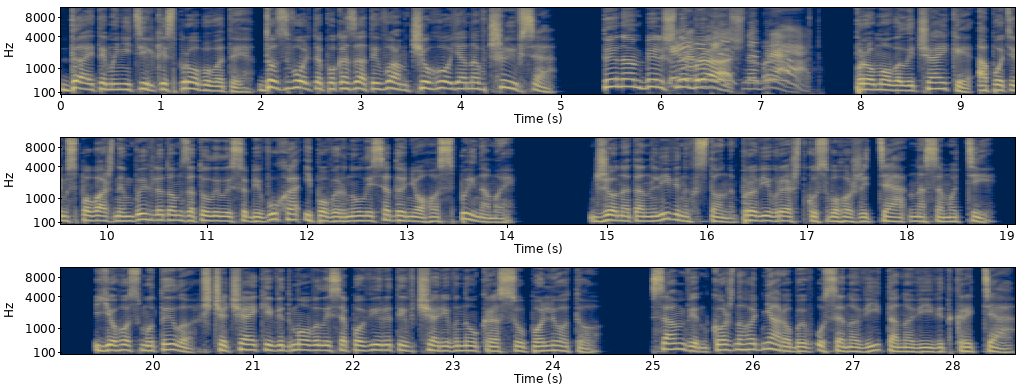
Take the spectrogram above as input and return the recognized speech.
Дайте мені тільки спробувати, дозвольте показати вам, чого я навчився. Ти нам більш не брат. не брат. Промовили чайки, а потім з поважним виглядом затулили собі вуха і повернулися до нього спинами. Джонатан Лівінгстон провів рештку свого життя на самоті. Його смутило, що чайки відмовилися повірити в чарівну красу польоту. Сам він кожного дня робив усе нові та нові відкриття.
